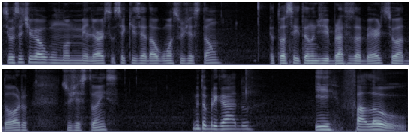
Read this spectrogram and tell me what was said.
Se você tiver algum nome melhor, se você quiser dar alguma sugestão, eu estou aceitando de braços abertos, eu adoro sugestões. Muito obrigado e falou!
